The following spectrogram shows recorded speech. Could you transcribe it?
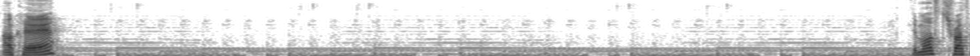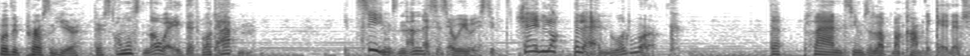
Okay. The most trustworthy person here. There's almost no way that would happen. Seems an unnecessary risk if the chain lock plan would work. That plan seems a lot more complicated.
